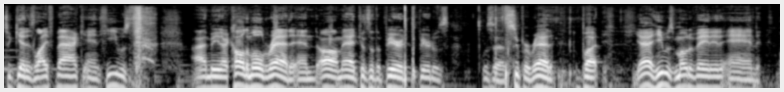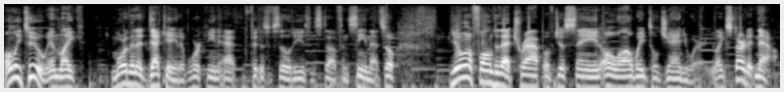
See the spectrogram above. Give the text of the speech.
to get his life back, and he was I mean, I called him Old Red, and oh man, because of the beard, his beard was was uh, super red. But yeah, he was motivated, and only two in like more than a decade of working at fitness facilities and stuff, and seeing that. So you don't want to fall into that trap of just saying, "Oh, well, I'll wait till January." Like, start it now.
